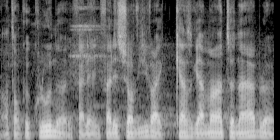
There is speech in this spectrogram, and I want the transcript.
en tant que clown, il fallait, il fallait survivre avec 15 gamins intenables,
